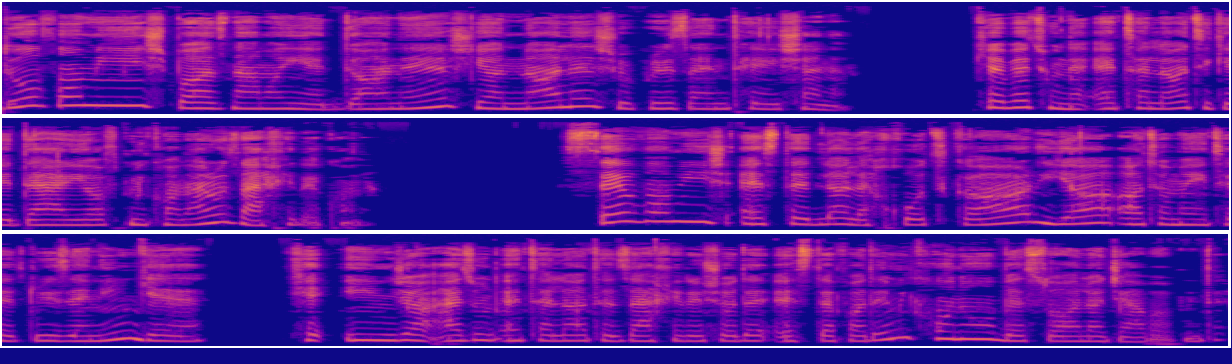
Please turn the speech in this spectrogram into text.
دومیش بازنمایی دانش یا Knowledge Representation که بتونه اطلاعاتی که دریافت می‌کنه رو ذخیره کنه. سومیش استدلال خودکار یا automated reasoning که اینجا از اون اطلاعات ذخیره شده استفاده می‌کنه و به سوالا جواب میده.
